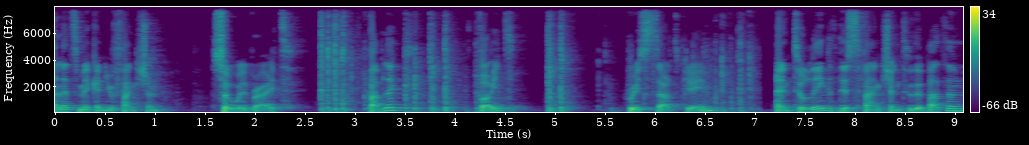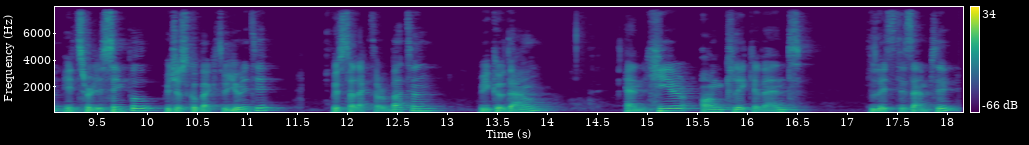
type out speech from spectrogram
and let's make a new function. So we'll write public void restart game. And to link this function to the button, it's really simple. We just go back to Unity, we select our button, we go down, and here on click event, list is empty,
